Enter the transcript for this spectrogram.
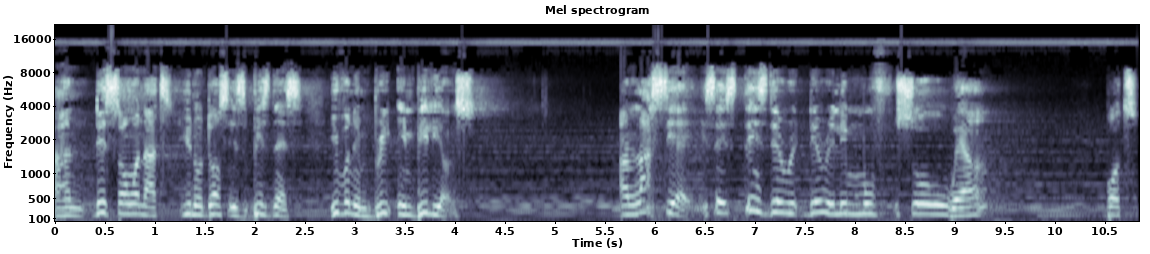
and this someone that you know does his business, even in in billions. And last year, he says things didn't, didn't really move so well, but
